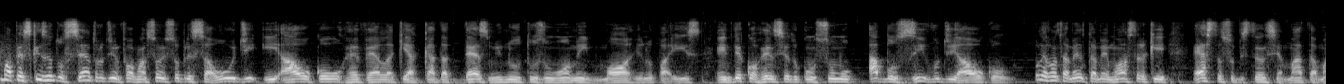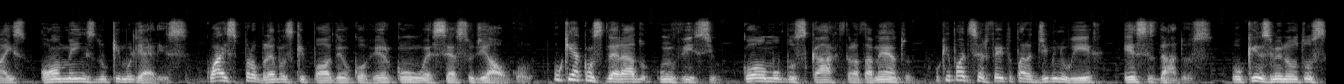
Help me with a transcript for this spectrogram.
Uma pesquisa do Centro de Informações sobre Saúde e Álcool revela que a cada 10 minutos um homem morre no país em decorrência do consumo abusivo de álcool. O levantamento também mostra que esta substância mata mais homens do que mulheres. Quais problemas que podem ocorrer com o excesso de álcool? O que é considerado um vício? Como buscar tratamento? O que pode ser feito para diminuir esses dados? O 15 Minutos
